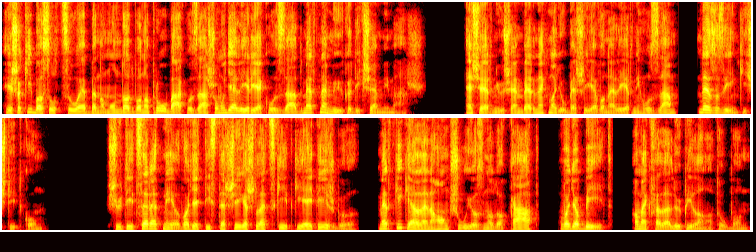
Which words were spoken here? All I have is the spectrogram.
és a kibaszott szó ebben a mondatban a próbálkozásom, hogy elérjek hozzád, mert nem működik semmi más. Esernyős embernek nagyobb esélye van elérni hozzám, de ez az én kis titkom. Sütit szeretnél, vagy egy tisztességes leckét kiejtésből? Mert ki kellene hangsúlyoznod a kát, vagy a bét a megfelelő pillanatokban.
